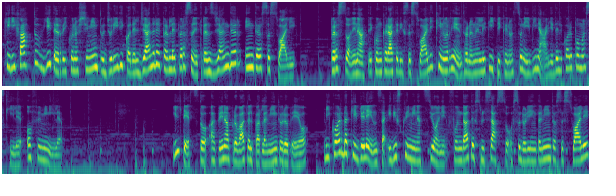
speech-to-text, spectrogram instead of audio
che di fatto vieta il riconoscimento giuridico del genere per le persone transgender e intersessuali, persone nate con caratteri sessuali che non rientrano nelle tipiche nozioni binarie del corpo maschile o femminile. Il testo, appena approvato al Parlamento europeo, ricorda che violenza e discriminazione fondate sul sesso o sull'orientamento sessuale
